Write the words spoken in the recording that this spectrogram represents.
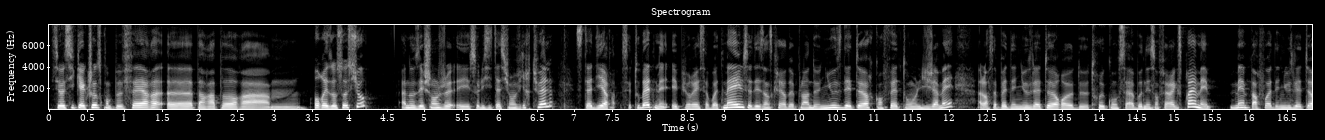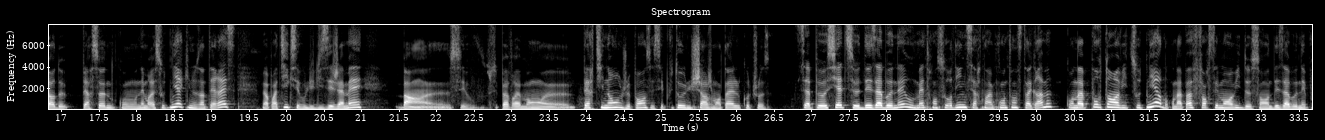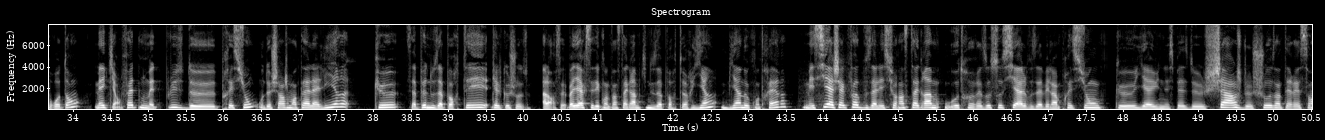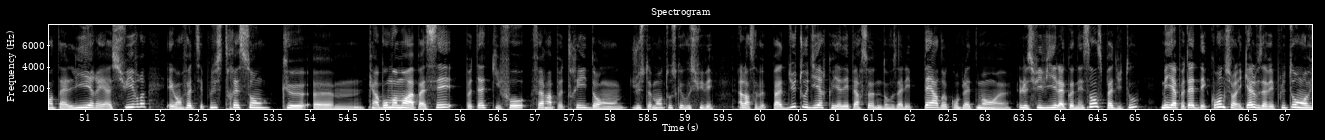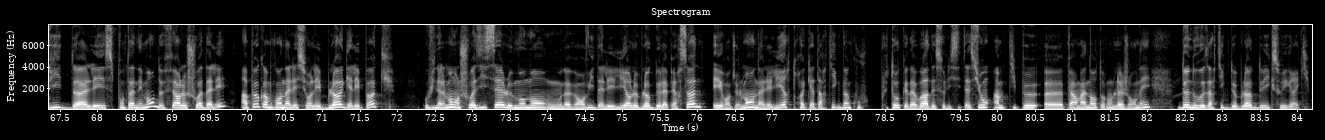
C'est aussi quelque chose qu'on peut faire euh, par rapport euh, aux réseaux sociaux, à nos échanges et sollicitations virtuelles, c'est-à-dire, c'est tout bête, mais épurer sa boîte mail, se désinscrire de plein de newsletters qu'en fait on lit jamais. Alors ça peut être des newsletters euh, de trucs qu'on s'est abonné sans faire exprès, mais même parfois des newsletters de personnes qu'on aimerait soutenir, qui nous intéressent, mais en pratique, si vous ne les lisez jamais, ben c'est pas vraiment euh, pertinent, je pense, et c'est plutôt une charge mentale qu'autre chose. Ça peut aussi être se désabonner ou mettre en sourdine certains comptes Instagram qu'on a pourtant envie de soutenir, donc on n'a pas forcément envie de s'en désabonner pour autant, mais qui en fait nous mettent plus de pression ou de charge mentale à lire que ça peut nous apporter quelque chose. Alors, ça veut pas dire que c'est des comptes Instagram qui nous apportent rien, bien au contraire. Mais si à chaque fois que vous allez sur Instagram ou autre réseau social, vous avez l'impression qu'il y a une espèce de charge de choses intéressantes à lire et à suivre, et qu'en fait c'est plus stressant euh, qu'un bon moment à passer, peut-être qu'il faut faire un peu de tri dans justement tout ce que vous suivez. Alors ça veut pas du tout dire qu'il y a des personnes dont vous allez perdre complètement euh, le suivi et la connaissance, pas du tout mais il y a peut-être des comptes sur lesquels vous avez plutôt envie d'aller spontanément, de faire le choix d'aller, un peu comme quand on allait sur les blogs à l'époque, où finalement on choisissait le moment où on avait envie d'aller lire le blog de la personne, et éventuellement on allait lire 3-4 articles d'un coup, plutôt que d'avoir des sollicitations un petit peu euh, permanentes au long de la journée de nouveaux articles de blog de X ou Y.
